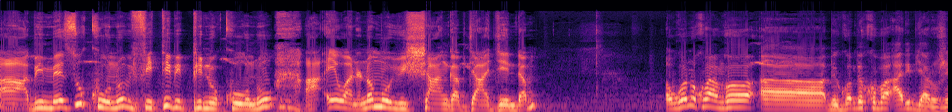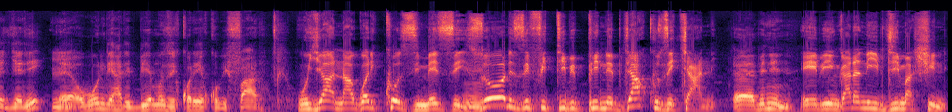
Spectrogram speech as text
ah, bimeze ukuntu bifite ibipine ukuntu ah, ewana no mu bishanga byagendamo? Ubwo ni ukuvuga ngo ah, bigombe kuba ari ibya rujegeri eh, ubundi hari bm zikoreye ku bifaru. Oya ntabwo ariko zimeze. Zori zifite ibipine byakuze cyane. Eh, binini. Eh, bingana n'iby'imashini.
